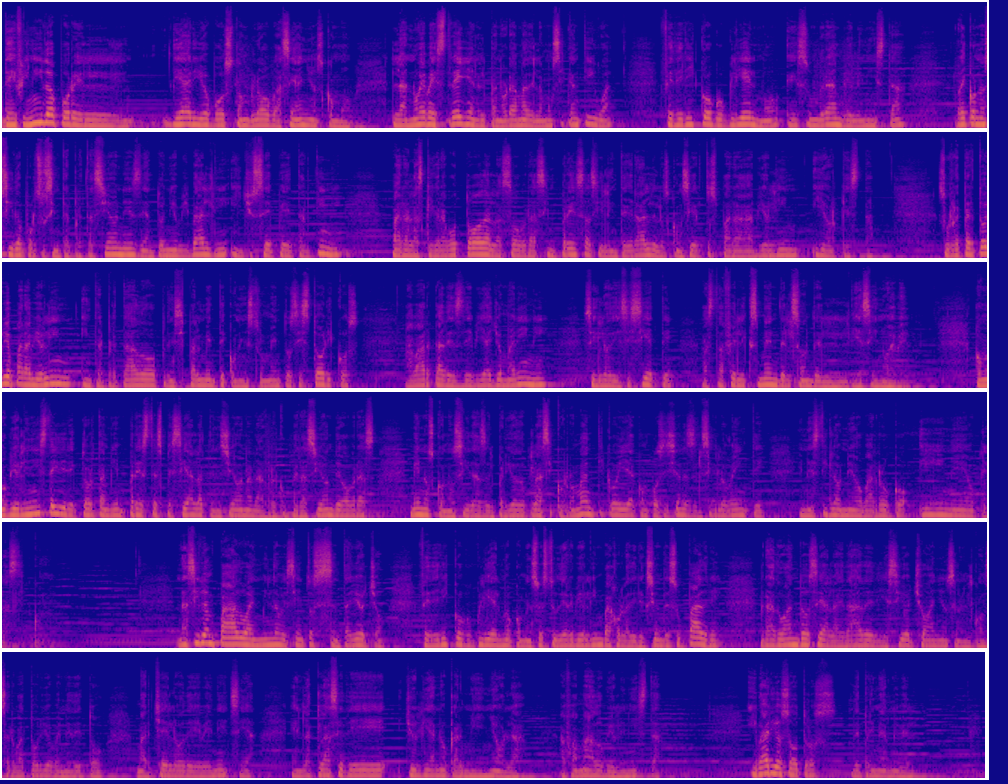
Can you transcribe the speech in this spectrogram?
Definido por el diario Boston Globe hace años como la nueva estrella en el panorama de la música antigua, Federico Guglielmo es un gran violinista reconocido por sus interpretaciones de Antonio Vivaldi y Giuseppe Tartini, para las que grabó todas las obras impresas y el integral de los conciertos para violín y orquesta. Su repertorio para violín, interpretado principalmente con instrumentos históricos, abarca desde Biagio Marini, siglo XVII, hasta Félix Mendelssohn del XIX. Como violinista y director también presta especial atención a la recuperación de obras menos conocidas del periodo clásico romántico y a composiciones del siglo XX en estilo neobarroco y neoclásico. Nacido en Padua en 1968, Federico Guglielmo comenzó a estudiar violín bajo la dirección de su padre, graduándose a la edad de 18 años en el Conservatorio Benedetto Marcello de Venecia, en la clase de Giuliano Carmignola, afamado violinista, y varios otros de primer nivel.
